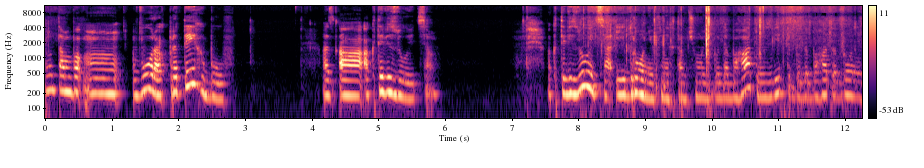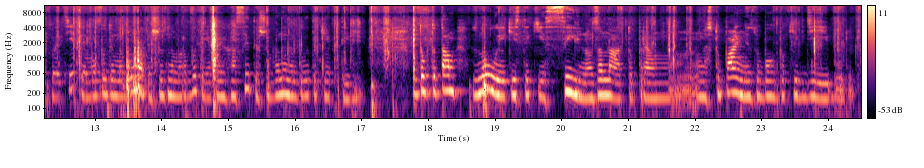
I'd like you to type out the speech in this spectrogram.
Ну, там ворог притих був, а, активізується. Активізується і дронів в них там чомусь буде багато, звідти буде багато дронів летіти. Ми будемо думати, що з ними робити, як їх гасити, щоб вони не були такі активні. Ну, тобто там знову якісь такі сильно, занадто прям наступальні з обох боків дії будуть.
